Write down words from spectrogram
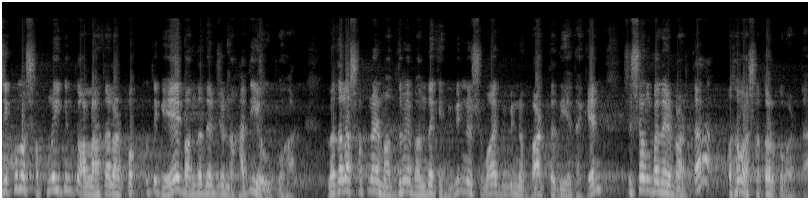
যে কোনো স্বপ্নই কিন্তু আল্লাহ তালার পক্ষ থেকে বান্দাদের জন্য হাদিয়ে উপহার। আল্লাহ তালা স্বপ্নের মাধ্যমে বান্দাকে বিভিন্ন সময় বিভিন্ন বার্তা দিয়ে থাকেন, সুসংবাদের বার্তা অথবা সতর্ক বার্তা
